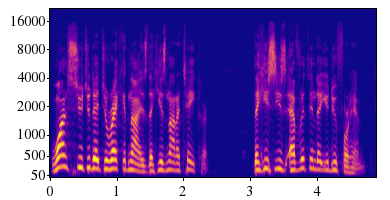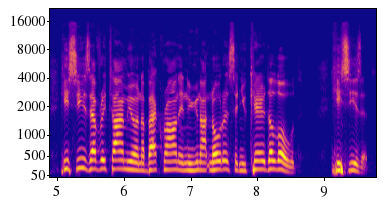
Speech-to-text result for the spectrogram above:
wants you today to recognize that He's not a taker. That He sees everything that you do for Him. He sees every time you're in the background and you're not notice and you carry the load. He sees it.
